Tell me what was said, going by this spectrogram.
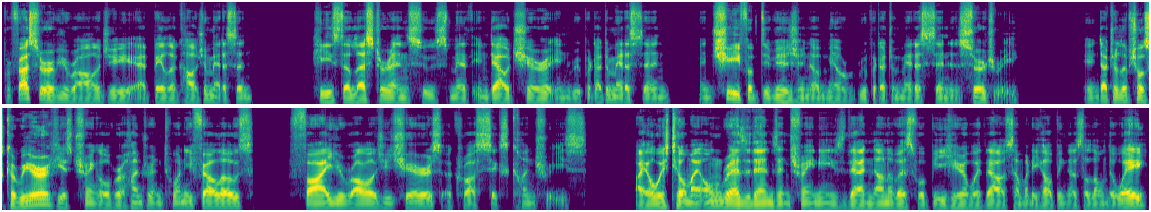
professor of urology at Baylor College of Medicine. He's the Lester and Sue Smith Endowed Chair in Reproductive Medicine and Chief of Division of Male Reproductive Medicine and Surgery. In Dr. Lipshultz's career, he has trained over 120 fellows, five urology chairs across six countries. I always tell my own residents and trainees that none of us will be here without somebody helping us along the way.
